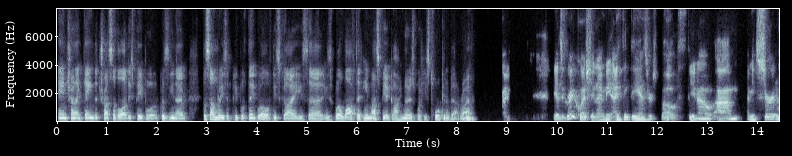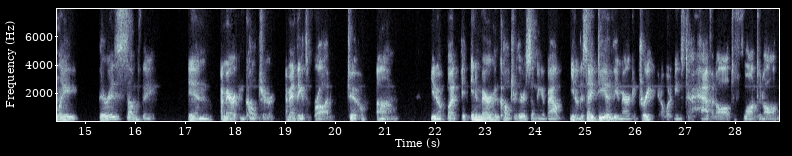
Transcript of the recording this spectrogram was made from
and trying to gain the trust of a lot of these people because you know for some reason people think well if this guy is uh, is well loved then he must be a guy who knows what he's talking about right right it's a great question. I mean, I think the answer is both. You know, um, I mean, certainly there is something in American culture. I mean, I think it's abroad too. Um, you know, but in American culture, there is something about, you know, this idea of the American dream, you know, what it means to have it all, to flaunt it all,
